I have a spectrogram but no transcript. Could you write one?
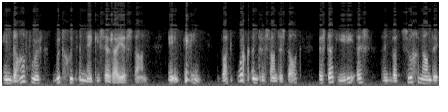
en daarvoor moet goed in netjiese rye staan. En wat ook interessant is dalk is dat hierdie is 'n wat sogenaamde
